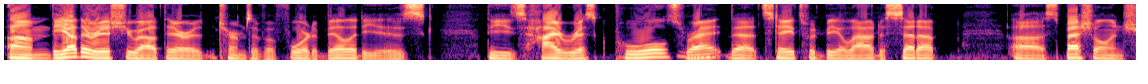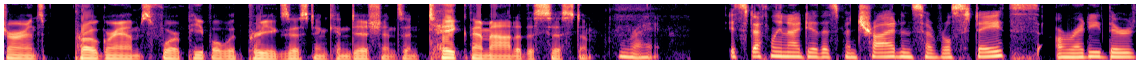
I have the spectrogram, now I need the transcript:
Um, the other issue out there in terms of affordability is these high risk pools, Mhm. right? That states would be allowed to set up uh, special insurance programs for people with pre existing conditions and take them out of the system. Right. It's definitely an idea that's been tried in several states already. There,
